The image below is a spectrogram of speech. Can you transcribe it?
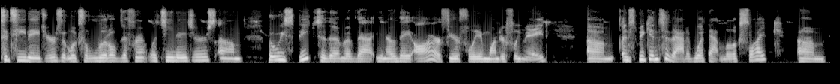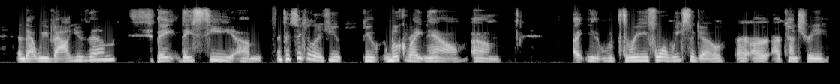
to teenagers it looks a little different with teenagers um, but we speak to them of that you know they are fearfully and wonderfully made um, and speak into that of what that looks like um, and that we value them they they see um, in particular if you if you look right now um, uh, you know, three, four weeks ago, our, our, our country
